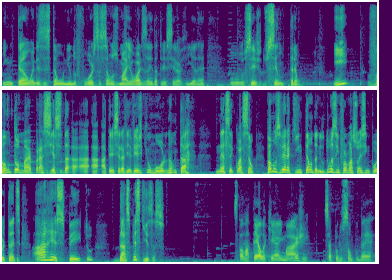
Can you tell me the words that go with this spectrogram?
Então eles estão unindo forças, são os maiores aí da terceira via, né? Ou seja, do centrão. E vão tomar para si a, a, a, terceira via. Veja que o Moro não está nessa equação. Vamos ver aqui então, Danilo, duas informações importantes a respeito das pesquisas. Está na tela que é a imagem, se a produção puder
